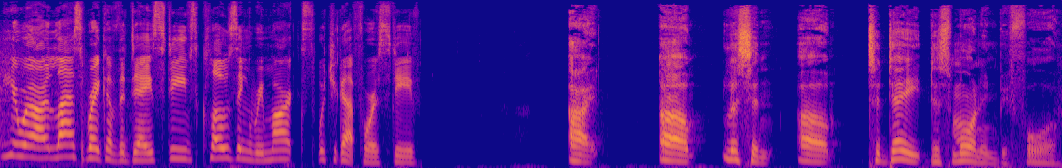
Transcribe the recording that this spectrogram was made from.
Here are our last break of the day. Steve's closing remarks. What you got for us, Steve? All right. Uh, listen, uh, today, this morning, before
